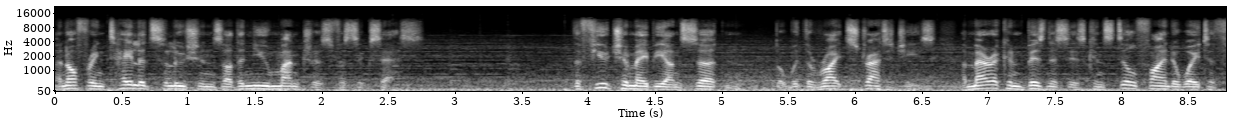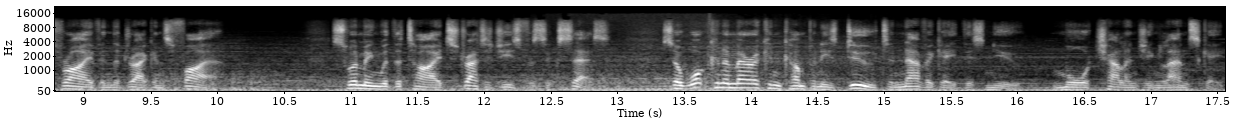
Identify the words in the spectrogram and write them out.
and offering tailored solutions are the new mantras for success. The future may be uncertain, but with the right strategies, American businesses can still find a way to thrive in the dragon's fire. Swimming with the tide, strategies for success. So what can American companies do to navigate this new, more challenging landscape?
